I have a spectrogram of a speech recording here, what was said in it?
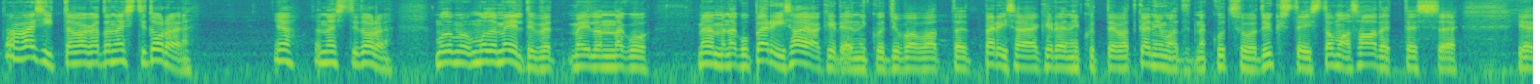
ta on väsitav, aga ta on hästi tore jah, ta on hästi tore. mulle, mulle meeldib, et meil on nagu, me oleme nagu päris ajakirjanikud juba vaata, et päris ajakirjanikud teevad ka niimoodi, et nad kutsuvad üksteist oma saadetesse ja,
